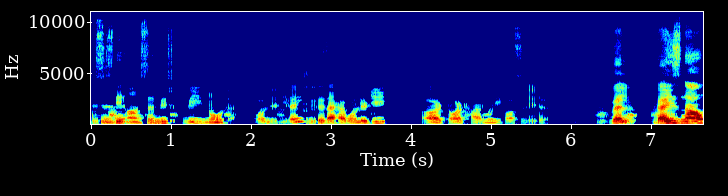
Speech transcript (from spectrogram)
This is the answer which we know that already right? Because i have already uh, taught harmonic oscillator. Well guys now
